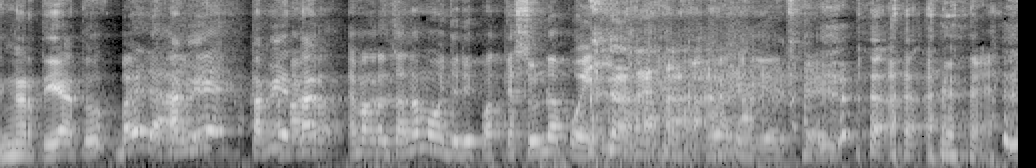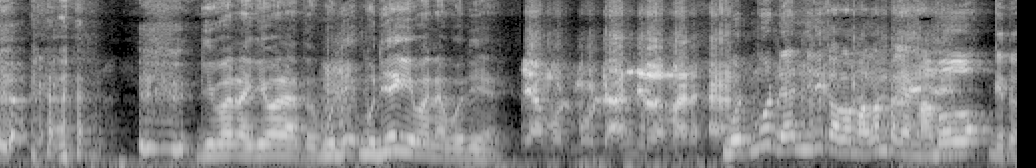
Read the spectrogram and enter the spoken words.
Ngerti ya tuh? Baik dah, Tapi tapi tapi emang, tar- emang rencana mau jadi podcast Sunda, poin. Coy. gimana gimana tuh? Mudi mudia gimana mudia? Ya mud-mudan jelema eh, Mood-moodan jadi kalau malam pengen mabok gitu.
